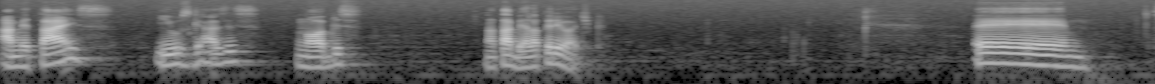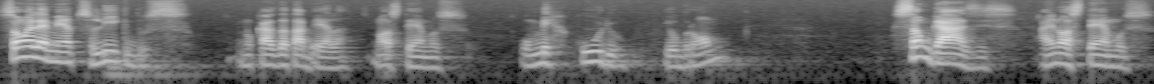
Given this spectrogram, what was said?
ametais e os gases nobres na tabela periódica. É, são elementos líquidos, no caso da tabela, nós temos o mercúrio e o bromo, são gases. Aí nós temos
